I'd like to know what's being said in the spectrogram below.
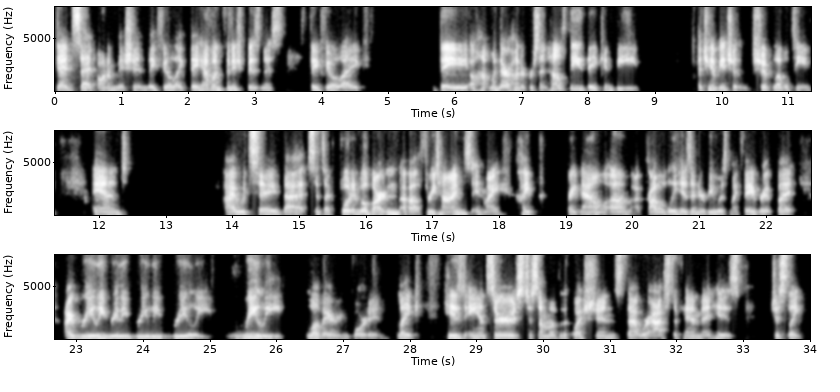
dead set on a mission. They feel like they have unfinished business. They feel like they when they're 100% healthy, they can be a championship level team. And I would say that since I've quoted Will Barton about three times in my hype right now, um, probably his interview was my favorite, but I really, really, really, really, really love Aaron Gordon. Like his answers to some of the questions that were asked of him and his just like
